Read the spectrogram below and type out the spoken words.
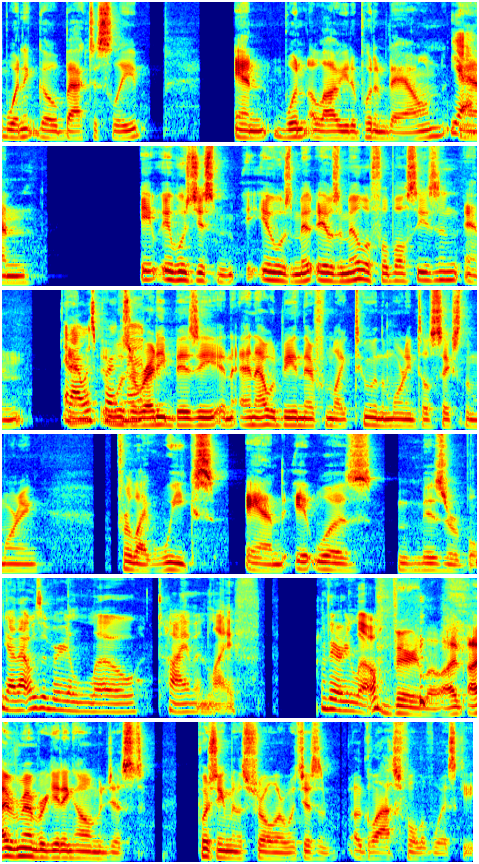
wouldn't go back to sleep and wouldn't allow you to put him down. Yeah. And it, it was just it was it was the middle of football season and And I was it was pregnant. already busy and and I would be in there from like two in the morning till six in the morning for like weeks and it was miserable. Yeah, that was a very low time in life. Very low. Very low. I I remember getting home and just pushing him in the stroller with just a, a glass full of whiskey,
